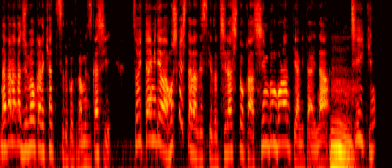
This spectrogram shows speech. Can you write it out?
なかなか自分からキャッチすることが難しい。そういった意味では、もしかしたらですけど、チラシとか新聞ボランティアみたいな、地域の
